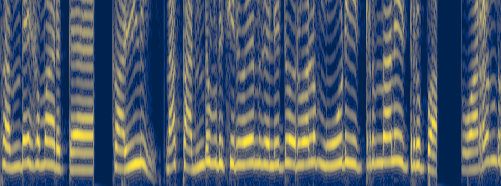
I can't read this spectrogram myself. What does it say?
சந்தேகமா இருக்க? கள்ளி நான் கண்டுபிடிச்சிருவேன்னு சொல்லிட்டு ஒருவேளை மூடி இட்டு இருந்தாலும் இட்டு இட்டிருப்பா. திறந்து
